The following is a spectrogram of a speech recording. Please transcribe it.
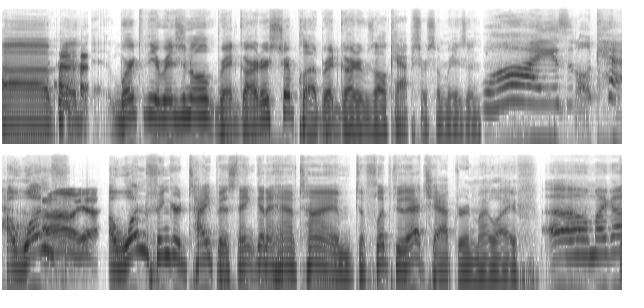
Uh, worked at the original Red Garter strip club. Red Garter was all caps for some reason. Why is it all cat? A one Oh yeah. a one fingered typist ain't gonna have time to flip through that chapter in my life. oh my god.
